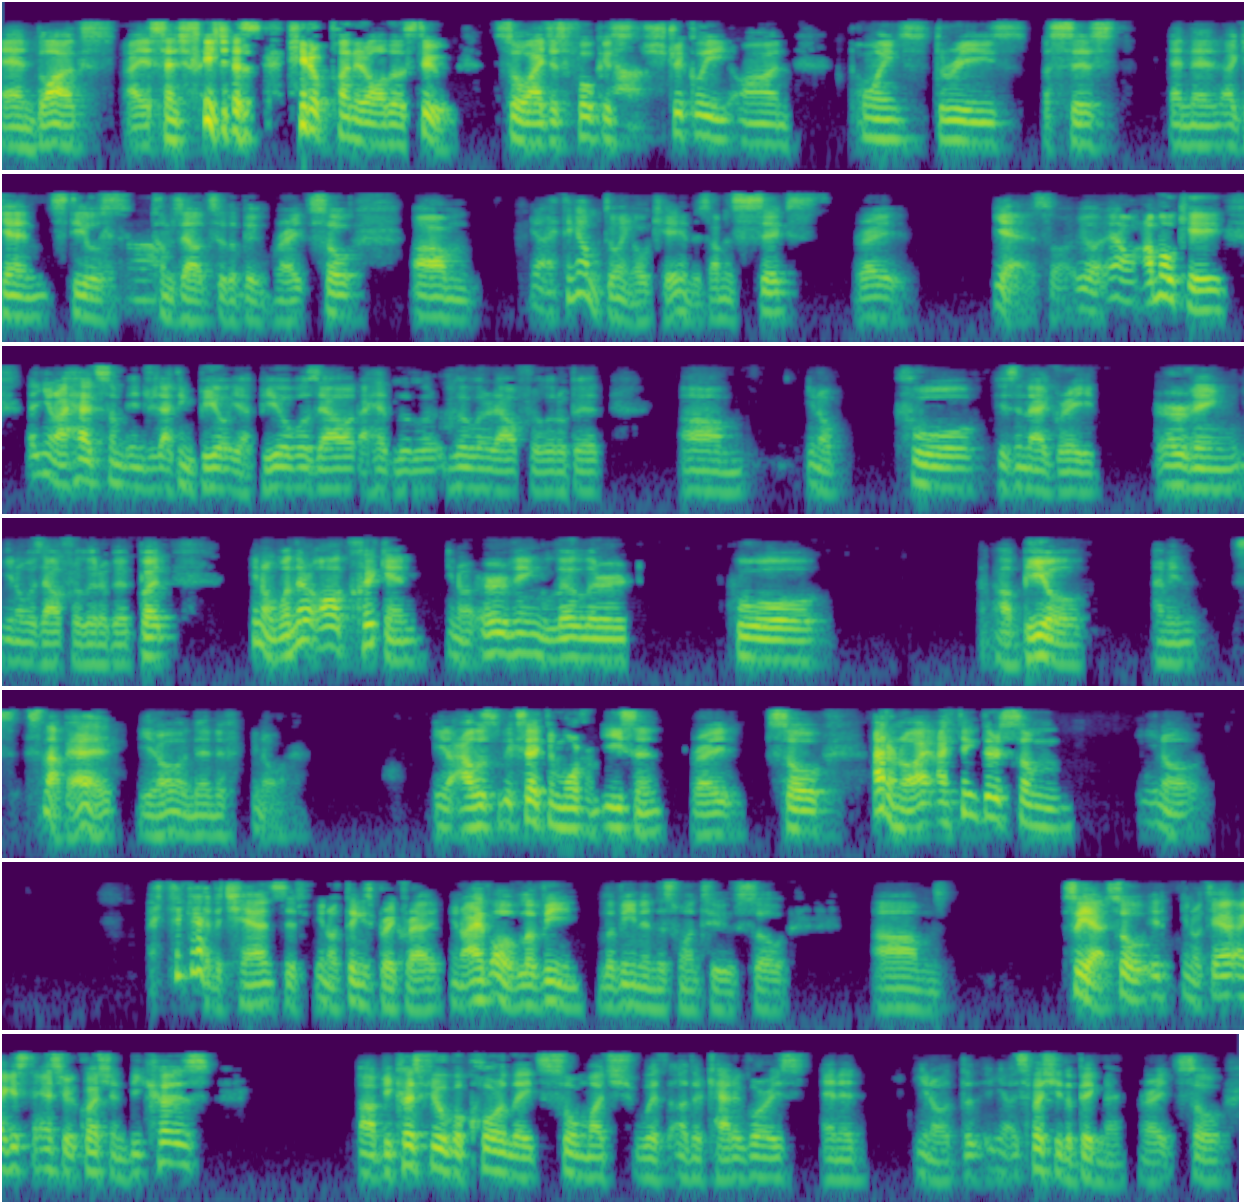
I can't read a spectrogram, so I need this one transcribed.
and blocks, I essentially just, you know, punted all those too. So I just focused strictly on points, threes, assists, and then again steals comes out to the big right. So um yeah, I think I'm doing okay in this. I'm in sixth, right? Yeah, so you know, I'm okay. You know, I had some injuries. I think Beal, yeah, Beal was out. I had Lillard, Lillard out for a little bit. Um, you know, Poole isn't that great. Irving, you know, was out for a little bit. But, you know, when they're all clicking, you know, Irving, Lillard, Poole, uh, Beal, I mean, it's, it's not bad, you know. And then if you know, you know, I was expecting more from Eason, right? So I don't know. I, I think there's some, you know, I think I have a chance if, you know, things break right. You know, I have, oh, Levine, LaVine in this one too. So, um, so yeah, so it, you know, to, I guess to answer your question, because, uh, because field goal correlates so much with other categories and it, you know, the, you know, especially the big men, right? So,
